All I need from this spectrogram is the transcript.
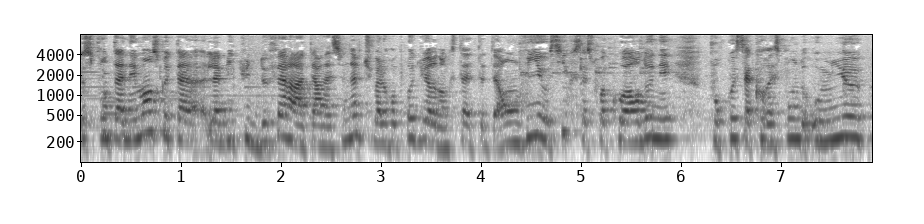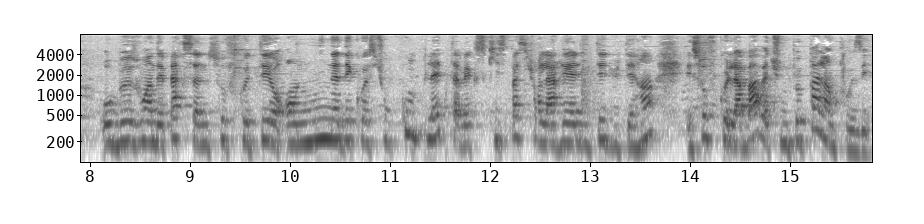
spontanément, ce que tu as l'habitude de faire à l'international, tu vas le reproduire. Donc, tu as, envie aussi que ça soit coordonné pour que ça corresponde au mieux aux besoins des personnes. Sauf que tu es en inadéquation complète avec ce qui se passe sur la réalité du terrain. Et sauf que là-bas, bah, tu ne peux pas l'imposer.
